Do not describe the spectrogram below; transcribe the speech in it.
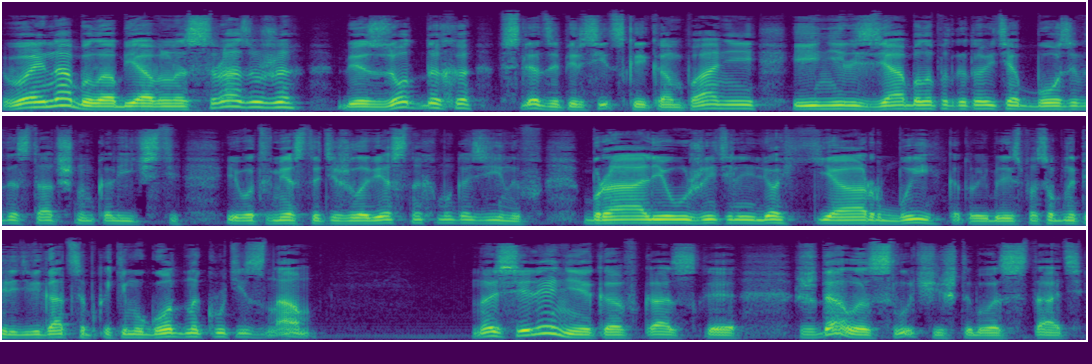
Война была объявлена сразу же, без отдыха, вслед за персидской кампанией, и нельзя было подготовить обозы в достаточном количестве. И вот вместо тяжеловесных магазинов брали у жителей легкие арбы, которые были способны передвигаться по каким угодно крутизнам. Население кавказское ждало случая, чтобы восстать.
